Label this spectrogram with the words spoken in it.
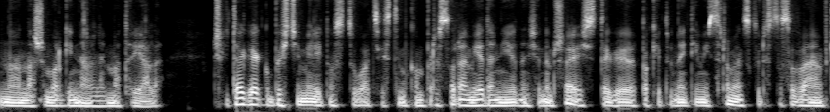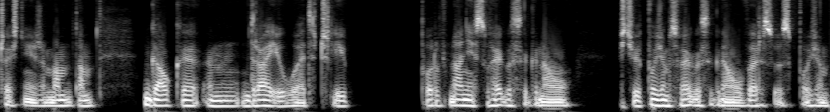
na naszym oryginalnym materiale. Czyli tak jakbyście mieli tą sytuację z tym kompresorem 1.176 z tego pakietu Native Instruments, który stosowałem wcześniej, że mam tam gałkę dry i wet, czyli porównanie suchego sygnału, właściwie poziom suchego sygnału versus poziom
